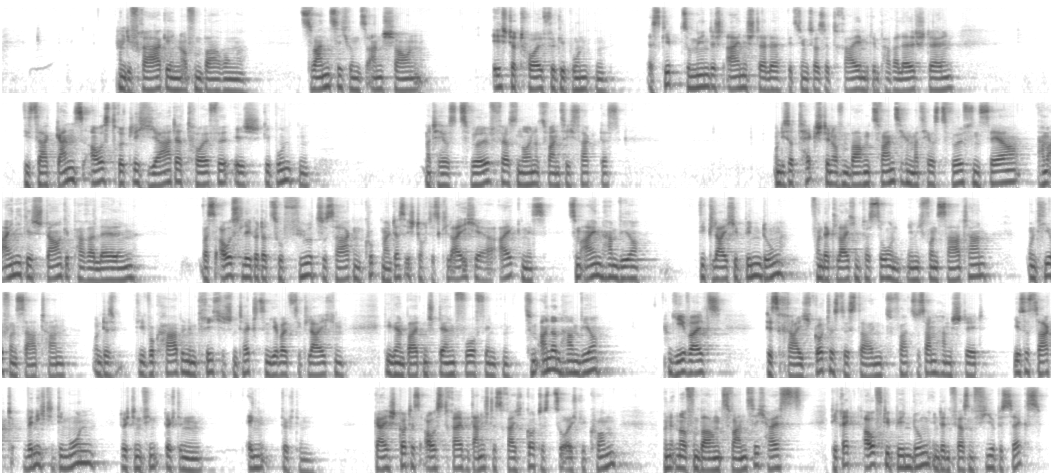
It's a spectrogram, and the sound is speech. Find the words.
und die Frage in Offenbarung 20 uns anschauen, ist der Teufel gebunden? Es gibt zumindest eine Stelle, beziehungsweise drei mit den Parallelstellen, die sagt ganz ausdrücklich, ja, der Teufel ist gebunden. Matthäus 12, Vers 29 sagt das. Und dieser Text in Offenbarung 20 und Matthäus 12 sind sehr, haben einige starke Parallelen, was Ausleger dazu führt, zu sagen, guck mal, das ist doch das gleiche Ereignis. Zum einen haben wir die gleiche Bindung von der gleichen Person, nämlich von Satan und hier von Satan. Und das, die Vokabeln im griechischen Text sind jeweils die gleichen, die wir an beiden Stellen vorfinden. Zum anderen haben wir jeweils das Reich Gottes, das da im Zusammenhang steht. Jesus sagt, wenn ich die Dämonen durch den, durch den, Engel, durch den Geist Gottes austreibe, dann ist das Reich Gottes zu euch gekommen. Und in Offenbarung 20 heißt es direkt auf die Bindung in den Versen 4 bis 6.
